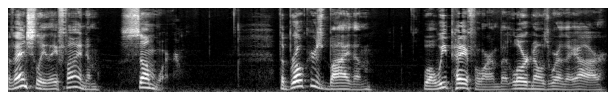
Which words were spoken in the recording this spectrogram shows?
Eventually, they find them somewhere. The brokers buy them. Well, we pay for them, but Lord knows where they are.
